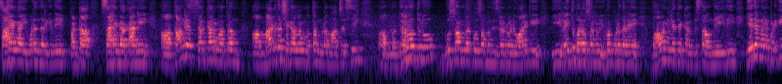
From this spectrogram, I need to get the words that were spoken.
సహాయంగా ఇవ్వడం జరిగింది. పంట సహాయంగా కానీ కాంగ్రెస్ సర్కారు మాత్రం ఆ మార్గదర్శకాలను మొత్తం కూడా మార్చేసి ధనవంతులు భూస్వాములకు సంబంధించినటువంటి వారికి ఈ రైతు భరోసాను ఇవ్వకూడదనే భావనలు అయితే కనిపిస్తూ ఉంది. ఇది ఏదేమైనప్పటికీ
